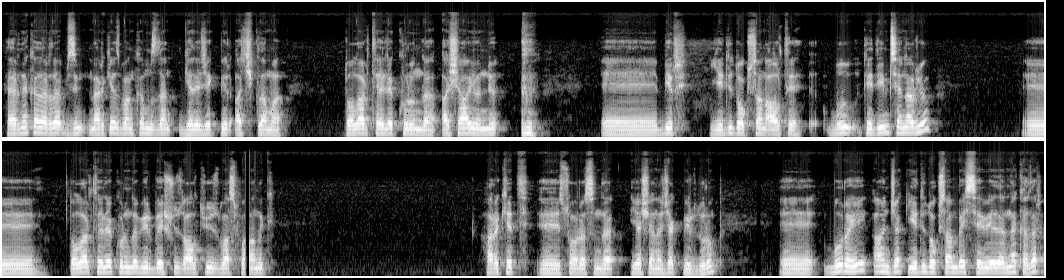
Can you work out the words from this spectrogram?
Her ne kadar da bizim Merkez Bankamızdan gelecek bir açıklama dolar TL kurunda aşağı yönlü e, bir 7.96 bu dediğim senaryo e, dolar TL kurunda bir 500-600 bas puanlık hareket e, sonrasında yaşanacak bir durum. E, burayı ancak 7.95 seviyelerine kadar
